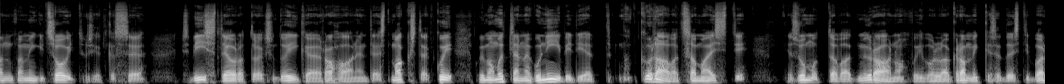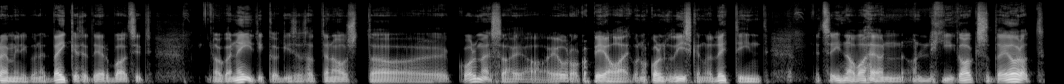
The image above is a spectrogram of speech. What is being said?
andma mingeid soovitusi, et kas see see viissada eurot oleks nüüd õige raha nende eest maksta, et kui, kui ma mõtlen nagu niipidi, et nad kõlavad sama hästi ja summutavad müra, noh, võib-olla grammikese tõesti paremini kui need väikesed AirPodsid. aga neid ikkagi sa saad täna osta kolmesaja euroga peaaegu, noh, kolmsada viiskümmend on letihind. et see hinnavahe on, on ligi kakssada eurot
